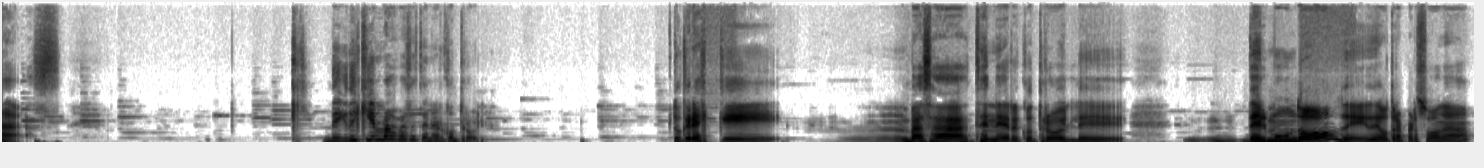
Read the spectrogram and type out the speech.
más. ¿de, quién más vas a tener control? ¿Tú crees que mm, vas a tener control de, del mundo, de, de, otra persona?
